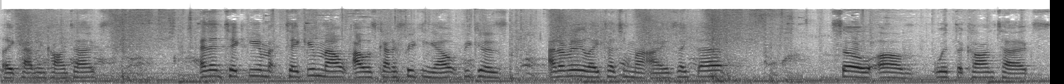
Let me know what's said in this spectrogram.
like having contacts, and then taking him taking him out. I was kind of freaking out because I don't really like touching my eyes like that. So um, with the contacts,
